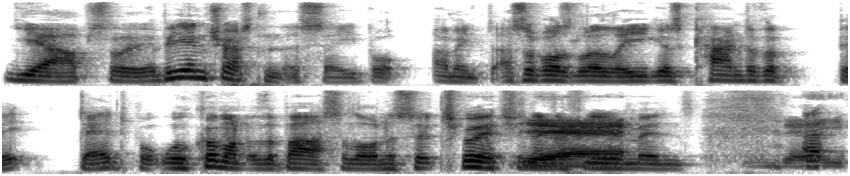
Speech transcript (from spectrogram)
Yeah, absolutely. It'd be interesting to see, but I mean, I suppose La Liga's kind of a bit dead, but we'll come on to the Barcelona situation in a few minutes. Indeed.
